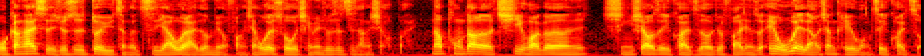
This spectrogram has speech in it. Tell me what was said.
我刚开始就是对于整个职业未来都没有方向，我也说我前面就是职场小白。那碰到了企划跟行销这一块之后，就发现说，哎，我未来好像可以往这一块走，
